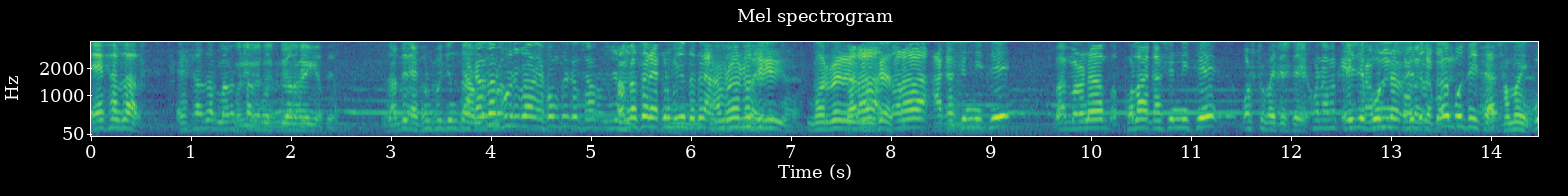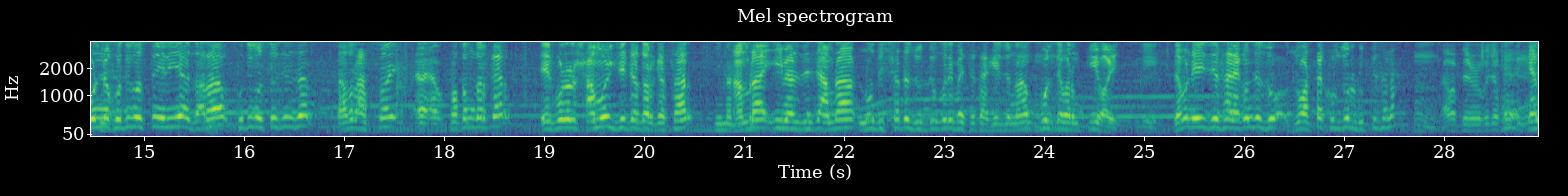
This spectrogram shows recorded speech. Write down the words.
এক হাজার এক হাজার মানুষ স্যার হয়ে গেছে। যাদের এখন পর্যন্ত আমরা- স্যার ইয়ে আমরা স্যার এখন পর্যন্ত তাদের আমরা নদীর গর্বের তারা মুখে আছি। তারা আকাশের নিচে বা মানে খোলা আকাশের নিচে কষ্ট পাইতেছে। এই যে বন্যা। বন্যা ক্ষতিগ্রস্ত এরিয়া যারা ক্ষতিগ্রস্ত হয়েছে স্যার তাদের আশ্রয় প্রথম দরকার। এরপর হলো সাময়িক যেটা দরকার স্যার আমরা ইমার্জেন্সি আমরা নদীর সাথে যুদ্ধ করে বেঁচে থাকি এই জন্য বলতে পারব কি হয়। যেমন এই যে স্যার এখন যে জোয়ারটা খুব জোরে ঢুকতেছে না? যখন। কেন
